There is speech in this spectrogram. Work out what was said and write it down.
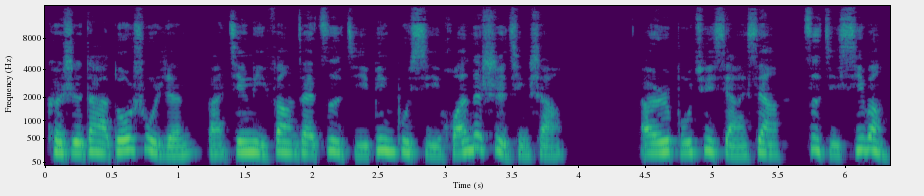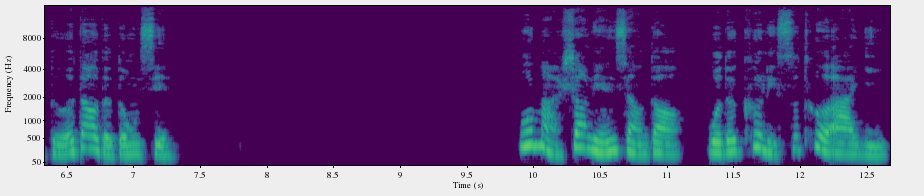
可是大多数人把精力放在自己并不喜欢的事情上，而不去想象自己希望得到的东西。我马上联想到我的克里斯特阿姨。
